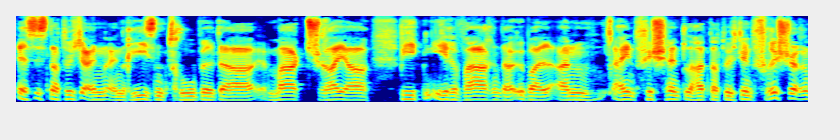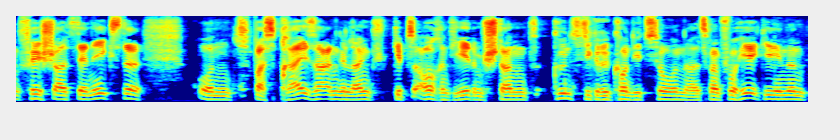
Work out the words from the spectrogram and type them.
es ist natürlich ein, ein Riesentrubel da. Marktschreier bieten ihre Waren da überall an. Ein Fischhändler hat natürlich den frischeren Fisch als der nächste. Und was Preise angelangt, gibt's auch in jedem Stand günstigere Konditionen als beim vorhergehenden.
